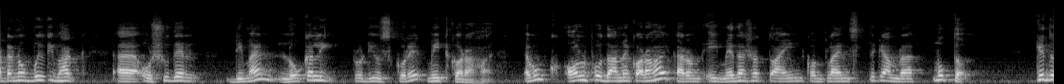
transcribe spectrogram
আটানব্বই ভাগ ওষুধের ডিমান্ড লোকালি প্রডিউস করে মিট করা হয় এবং অল্প দামে করা হয়, কারণ এই মেধাসত্ব আইন কমপ্লায়েন্স থেকে আমরা মুক্ত। কিন্তু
